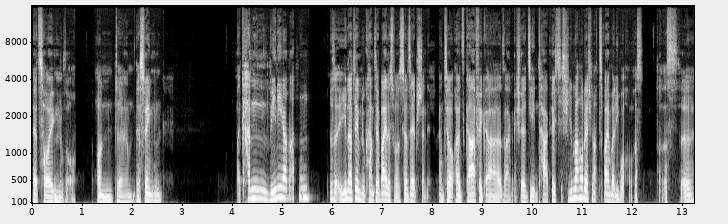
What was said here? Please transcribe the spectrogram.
erzeugen so. Und äh, deswegen, man kann weniger machen. Also, je nachdem, du kannst ja beides machen, du bist ja selbstständig. Du kannst ja auch als Grafiker sagen, ich werde jeden Tag richtig viel machen oder ich mache zweimal die Woche was. Das äh,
